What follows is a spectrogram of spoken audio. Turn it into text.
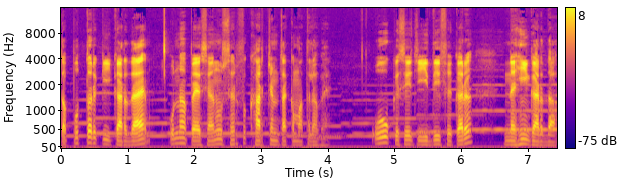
ਤਾਂ ਪੁੱਤਰ ਕੀ ਕਰਦਾ ਹੈ? ਉਹਨਾਂ ਪੈਸਿਆਂ ਨੂੰ ਸਿਰਫ ਖਰਚਣ ਤੱਕ ਮਤਲਬ ਹੈ। ਉਹ ਕਿਸੇ ਚੀਜ਼ ਦੀ ਫਿਕਰ ਨਹੀਂ ਕਰਦਾ।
